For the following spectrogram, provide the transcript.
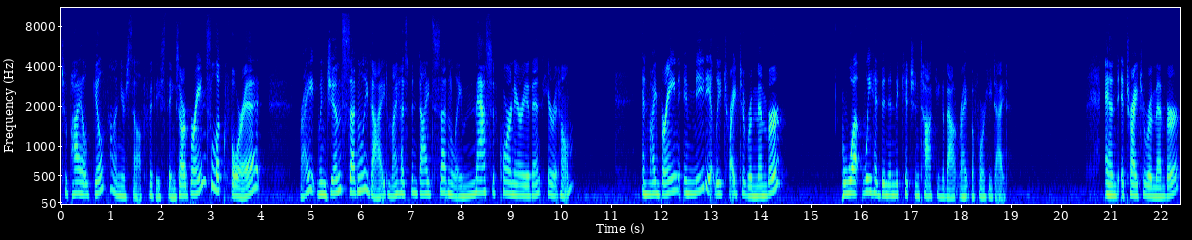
to pile guilt on yourself for these things. Our brains look for it, right? When Jim suddenly died, my husband died suddenly, massive coronary event here at home. And my brain immediately tried to remember what we had been in the kitchen talking about right before he died. And it tried to remember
